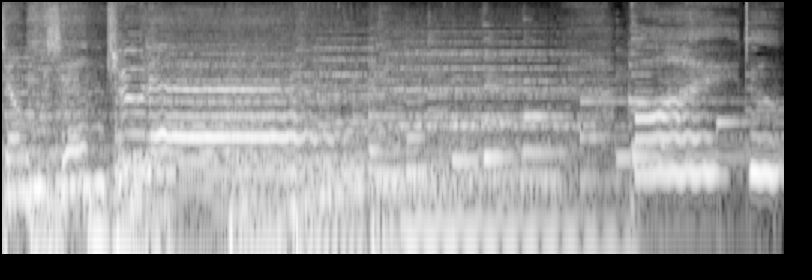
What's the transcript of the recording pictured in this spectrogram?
像无限初恋。I do，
